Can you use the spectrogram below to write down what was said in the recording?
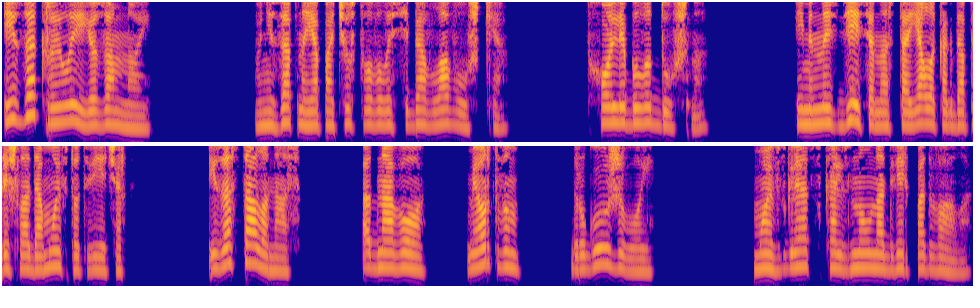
и закрыла ее за мной. Внезапно я почувствовала себя в ловушке. В холле было душно. Именно здесь она стояла, когда пришла домой в тот вечер, и застала нас, одного мертвым, другую живой. Мой взгляд скользнул на дверь подвала.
